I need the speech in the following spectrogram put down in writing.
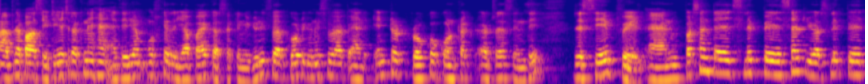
अपने पास ए टी एच रखने हैं एथेरियम उसके ज़रिए आप बाय कर सकेंगे। Uniswap go to Uniswap and enter Rocco contract address in the receive field and percentage, slippage, set your slippage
